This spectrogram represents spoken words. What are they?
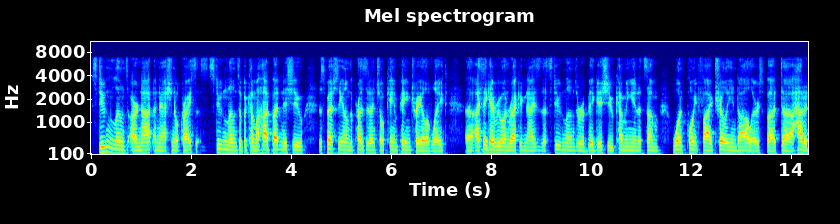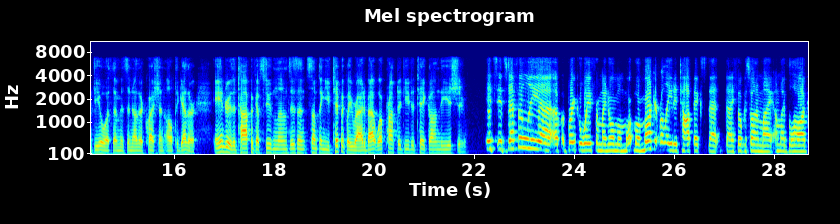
Student Loans Are Not a National Crisis. Student loans have become a hot button issue, especially on the presidential campaign trail of late. Uh, I think everyone recognizes that student loans are a big issue coming in at some $1.5 trillion, but uh, how to deal with them is another question altogether. Andrew, the topic of student loans isn't something you typically write about. What prompted you to take on the issue? It's it's definitely a, a break away from my normal more market related topics that, that I focus on in my on my blog.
